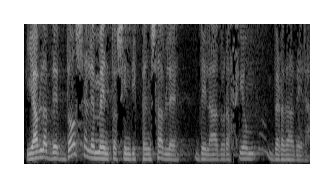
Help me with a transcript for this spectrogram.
y habla de dos elementos indispensables de la adoración verdadera.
